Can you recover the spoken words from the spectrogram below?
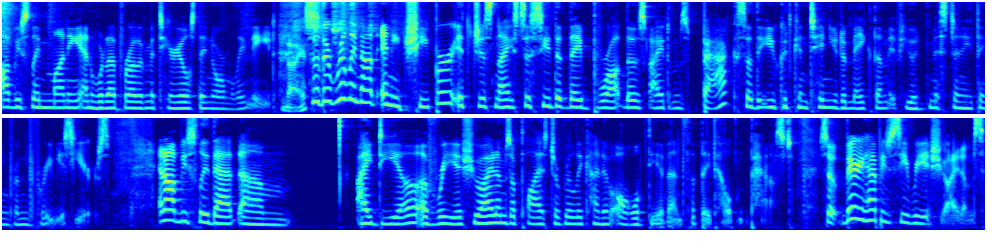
obviously money, and whatever other materials they normally need. Nice. So they're really not any cheaper. It's just nice to see that they brought those items back so that you could continue to make them if you had missed anything from the previous years. And obviously, that um, idea of reissue items applies to really kind of all of the events that they've held in the past. So, very happy to see reissue items.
